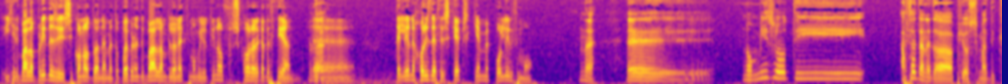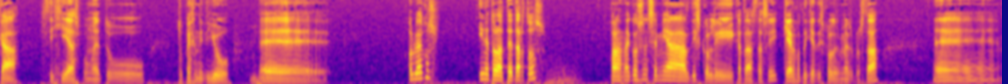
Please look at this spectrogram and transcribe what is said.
είχε την μπάλα ο Πρίντεζη, σηκωνόταν. Με το που έπαιρνε την μπάλα με πλεονέκτημα ο Μιλουτίνοφ, σκόραρε κατευθείαν. Ναι. Ε, τελείωνε χωρίς δεύτερη σκέψη και με πολύ ρυθμό. Ναι. Ε, νομίζω ότι αυτά ήταν τα πιο σημαντικά στοιχεία ας πούμε, του, του παιχνιδιού. Ε, ο Ολυμπιακός είναι τώρα τέταρτος. Ο Παναθηναϊκός είναι σε μια δύσκολη κατάσταση και έρχονται και δύσκολες μέρες μπροστά. Ε,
